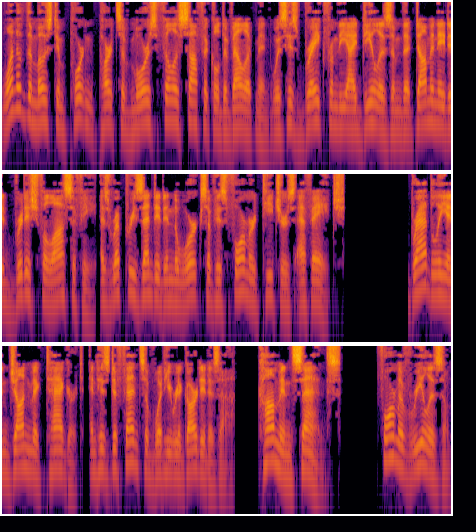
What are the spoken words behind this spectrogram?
One of the most important parts of Moore's philosophical development was his break from the idealism that dominated British philosophy as represented in the works of his former teachers F. H. Bradley and John McTaggart, and his defence of what he regarded as a «common sense» form of realism.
